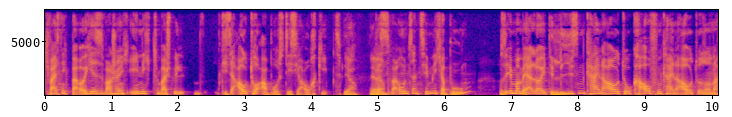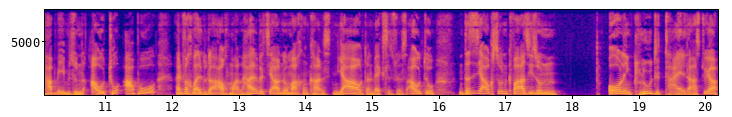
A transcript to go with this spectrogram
ich weiß nicht, bei euch ist es wahrscheinlich ähnlich, zum Beispiel diese Auto-Abos, die es ja auch gibt. Ja, ja. Das ist bei uns ein ziemlicher Boom. Also immer mehr Leute leasen kein Auto, kaufen kein Auto, sondern haben eben so ein Auto-Abo, einfach weil du da auch mal ein halbes Jahr nur machen kannst, ein Jahr und dann wechselst du das Auto. Und das ist ja auch so ein quasi so ein All-Included-Teil. Da hast du ja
